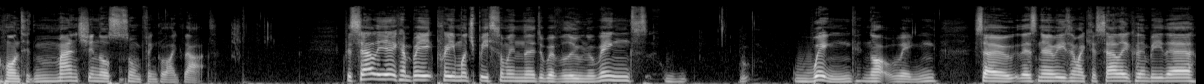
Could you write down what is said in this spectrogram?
haunted mansion or something like that. Cresselia can be pretty much be summoned with Lunar Rings, wing, not ring. So there's no reason why Cresselia couldn't be there.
